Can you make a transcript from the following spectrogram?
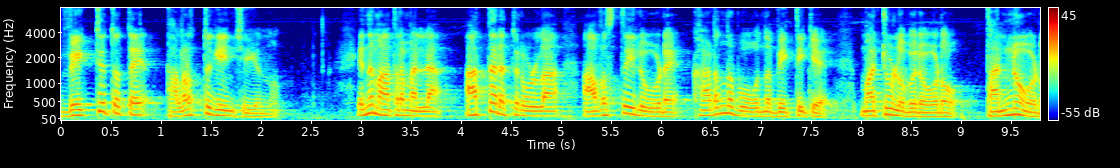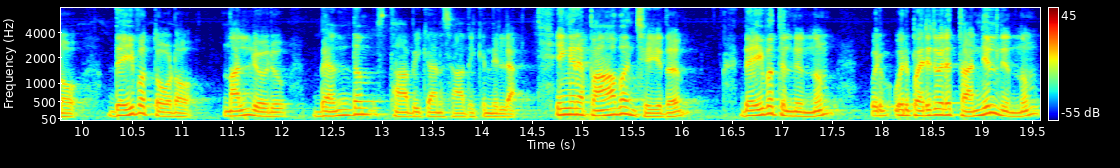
വ്യക്തിത്വത്തെ തളർത്തുകയും ചെയ്യുന്നു. എന്ന് മാത്രമല്ല അത്തരത്തിലുള്ള അവസ്ഥയിലൂടെ കടന്നു പോകുന്ന വ്യക്തിക്ക് മറ്റുള്ളവരോടോ തന്നോടോ ദൈവത്തോടോ നല്ലൊരു ബന്ധം സ്ഥാപിക്കാൻ സാധിക്കുന്നില്ല. ഇങ്ങനെ പാപം ചെയ്ത് ദൈവത്തിൽ നിന്നും ഒരു ഒരു പരിധിവരെ തന്നിൽ നിന്നും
